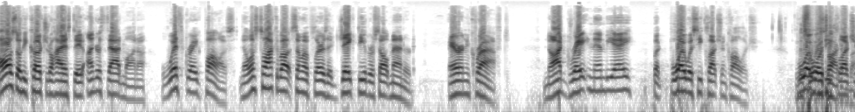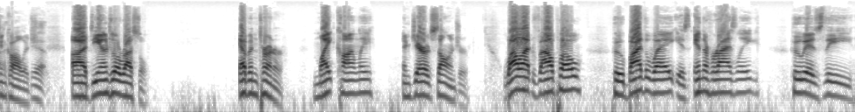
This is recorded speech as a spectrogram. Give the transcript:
also, he coached at Ohio State under Thad Matta with Greg Paulus. Now, let's talk about some of the players that Jake helped mentored. Aaron Craft. Not great in NBA, but boy, was he clutch in college. Boy, was he clutch about. in college. Yeah. Uh, D'Angelo Russell, Evan Turner, Mike Conley, and Jared Sullinger. While at Valpo, who, by the way, is in the Horizon League, who is the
